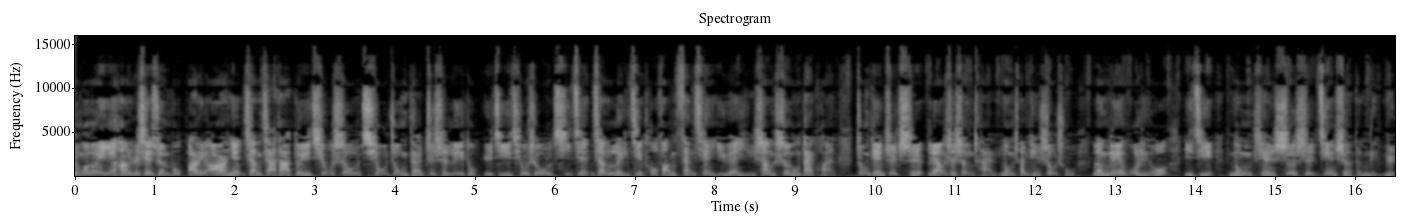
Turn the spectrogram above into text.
中国农业银行日前宣布，二零二二年将加大对秋收秋种的支持力度，预计秋收期间将累计投放三千亿元以上涉农贷款，重点支持粮食生产、农产品收储、冷链物流以及农田设施建设等领域。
